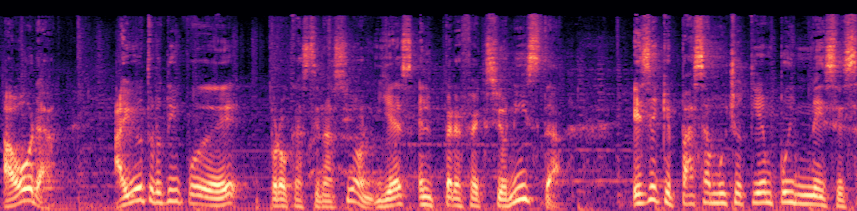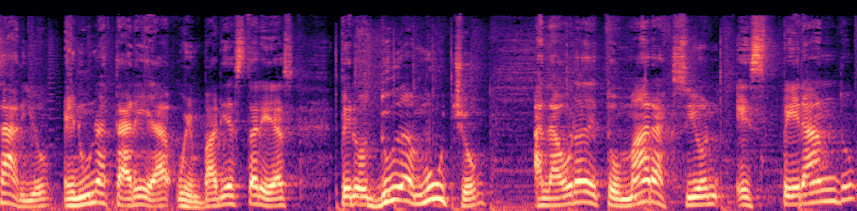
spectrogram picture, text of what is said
Ahora, hay otro tipo de procrastinación y es el perfeccionista. Ese que pasa mucho tiempo innecesario en una tarea o en varias tareas, pero duda mucho a la hora de tomar acción esperando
